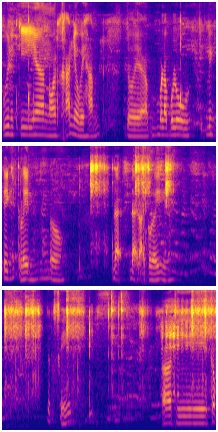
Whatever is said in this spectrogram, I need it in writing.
Winiki à, nói khá nhiều về hắn. Rồi uh, bla bla linh tinh hết cả lên. Rồi đại đại loại của đấy thì rất phế. À, thì các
